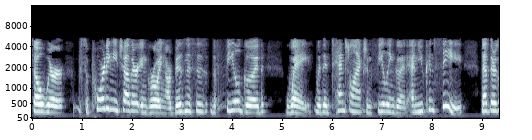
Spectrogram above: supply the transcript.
So we're supporting each other in growing our businesses the feel good way with intentional action, feeling good. And you can see that there's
